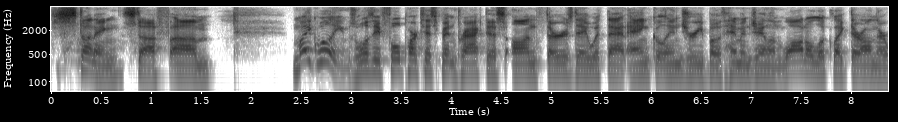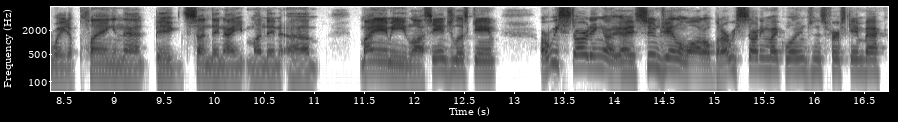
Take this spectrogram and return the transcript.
stunning stuff. Um, Mike Williams was a full participant in practice on Thursday with that ankle injury. Both him and Jalen Waddle look like they're on their way to playing in that big Sunday night, Monday, um, Miami Los Angeles game. Are we starting? I assume Jalen Waddle, but are we starting Mike Williams in his first game back?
